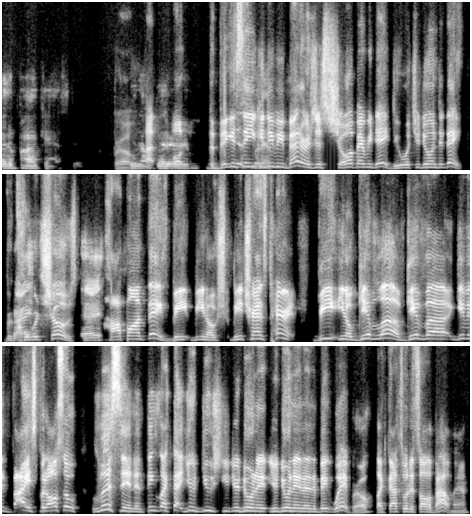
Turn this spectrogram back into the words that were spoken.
better podcaster Bro, You know, That- better- well, the biggest thing you can do whatever. be better is just show up every day. Do what you're doing today. Record Right. shows. right? hop on things be, be you know sh- be transparent be you know give love give uh give advice but also listen and things like that you're you, you're doing it you're doing it in a big way bro like that's what it's all about man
